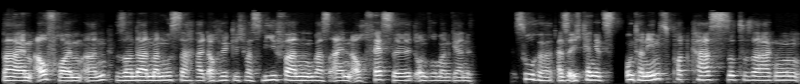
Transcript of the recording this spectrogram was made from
beim Aufräumen an, sondern man muss da halt auch wirklich was liefern, was einen auch fesselt und wo man gerne zuhört. Also ich kenne jetzt Unternehmenspodcasts sozusagen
